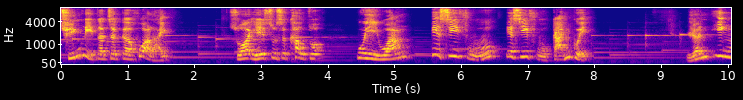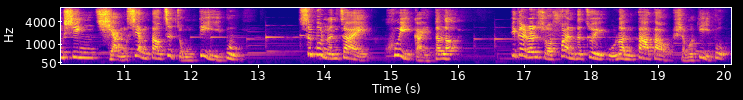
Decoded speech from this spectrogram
情理的这个话来说，耶稣是靠着鬼王别西卜别西卜赶鬼。人硬心想象到这种地步，是不能再悔改的了。一个人所犯的罪，无论大到什么地步，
